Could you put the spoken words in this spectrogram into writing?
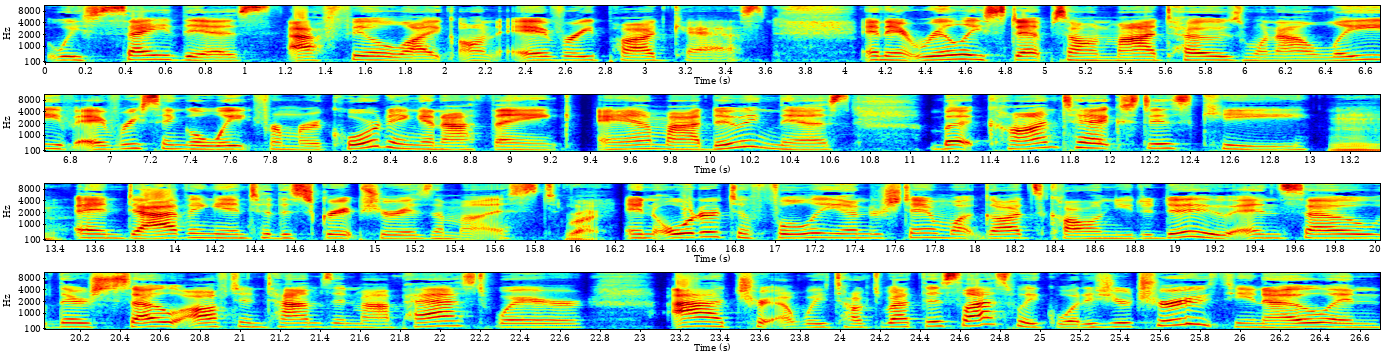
we say this. I feel like on every podcast, and it really steps on my toes when I leave every single week from recording, and I think, "Am I doing this?" But context is key, mm. and diving into the scripture is a must Right. in order to fully understand what God's calling you to do. And so there's so often times in my past where I tr- we talked about this last week. What is your truth? You know, and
